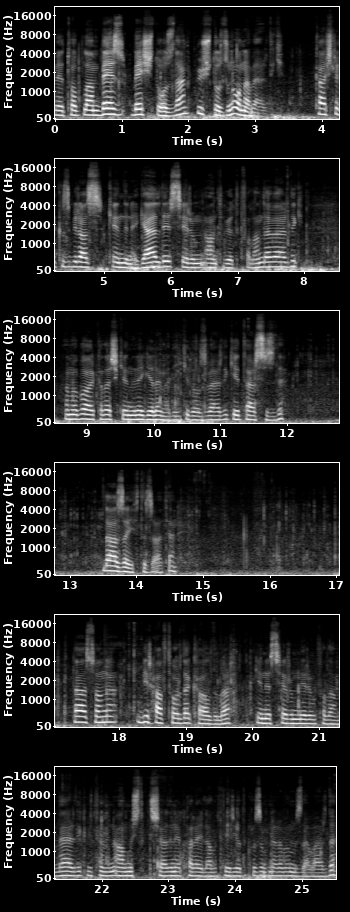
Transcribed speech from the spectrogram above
Ve toplam 5 dozdan 3 dozunu ona verdik. Kaşlı kız biraz kendine geldi. Serum, antibiyotik falan da verdik. Ama bu arkadaş kendine gelemedi. 2 doz verdik. Yetersizdi. Daha zayıftı zaten. Daha sonra bir hafta orada kaldılar. Gene serum merum falan verdik. Vitamin almıştık dışarıdan hep parayla alıp veriyorduk. O zaman arabamız da vardı.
